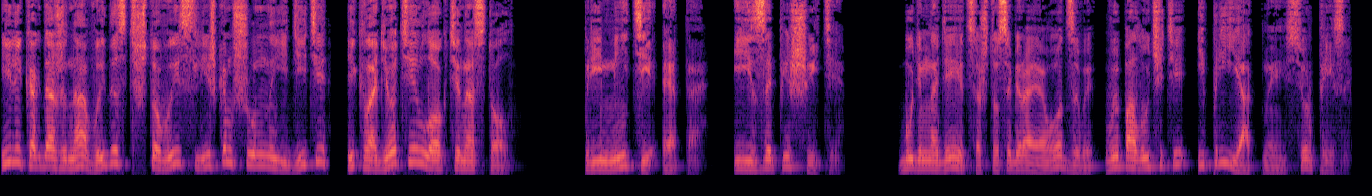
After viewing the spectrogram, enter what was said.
или когда жена выдаст, что вы слишком шумно едите и кладете локти на стол. Примите это и запишите. Будем надеяться, что, собирая отзывы, вы получите и приятные сюрпризы.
